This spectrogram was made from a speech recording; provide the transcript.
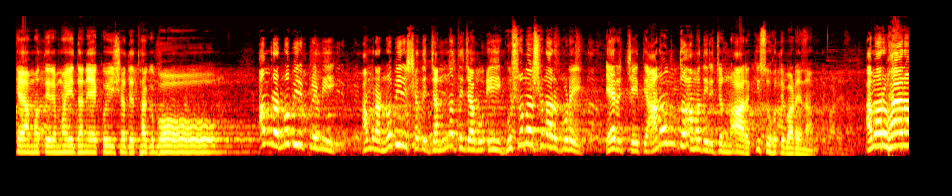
কেয়ামতের ময়দানে একই সাথে থাকব। আমরা নবীর প্রেমিক, আমরা নবীর সাথে জান্নাতে যাব এই ঘোষণা শোনার পরে এর চাইতে আনন্দ আমাদের জন্য আর কিছু হতে পারে না। আমার ভাইয়ারা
